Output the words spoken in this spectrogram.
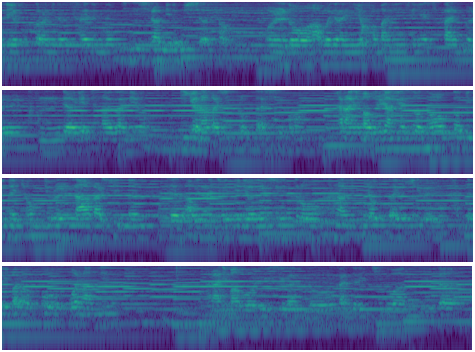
드디어 굳건한 믿음, 살아있는 믿음, 진실한 믿음 주셔서 오늘도 아버지 하나님 이 험한 인생의 삶을 담대하게 지나가며 이겨나갈 수 있도록 하시고 하나님 아버지를 향해서 더욱더 믿음의 경주를 나아갈 수 있는 제 아버지 하나님 저희들이 얻을 수 있도록 하나님 역사해 주시기를 간절히 바라고 원합니다. 하나님 아버지 이 시간도 간절히 기도합니다.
